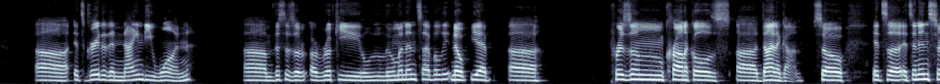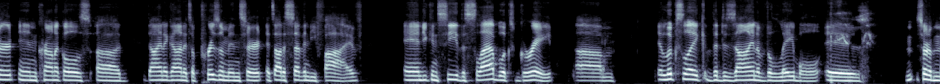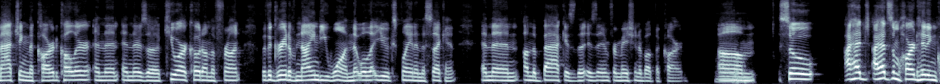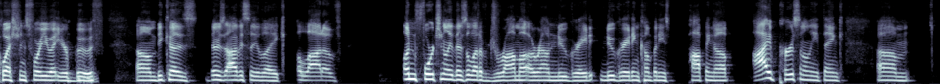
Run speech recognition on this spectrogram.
Uh, it's graded in 91 um, this is a, a rookie luminance, I believe. No, yeah. Uh, Prism Chronicles uh, Dynagon. So it's a it's an insert in Chronicles uh, Dynagon. It's a Prism insert. It's out of 75, and you can see the slab looks great. Um, it looks like the design of the label is sort of matching the card color and then and there's a QR code on the front with a grade of 91 that we'll let you explain in a second. And then on the back is the is the information about the card. Mm. um so i had i had some hard hitting questions for you at your booth um because there's obviously like a lot of unfortunately there's a lot of drama around new grade new grading companies popping up. I personally think um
